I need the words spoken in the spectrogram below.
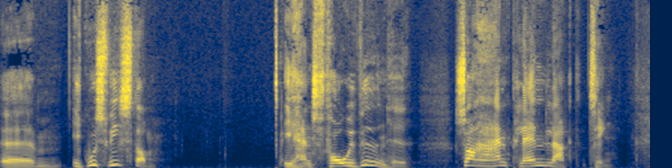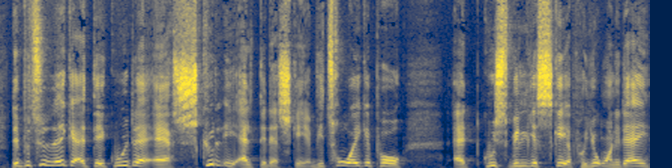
Øhm, I Guds visdom, i hans forudvidenhed, så har han planlagt ting. Det betyder ikke, at det er Gud, der er skyld i alt det, der sker. Vi tror ikke på, at Guds vilje sker på jorden i dag.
